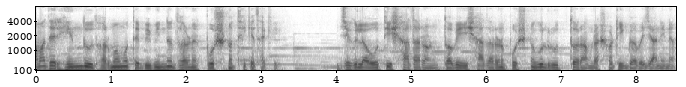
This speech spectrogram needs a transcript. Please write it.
আমাদের হিন্দু ধর্মমতে বিভিন্ন ধরনের প্রশ্ন থেকে থাকে। যেগুলো অতি সাধারণ, তবে এই সাধারণ প্রশ্নগুলোর উত্তর আমরা সঠিকভাবে জানি না।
